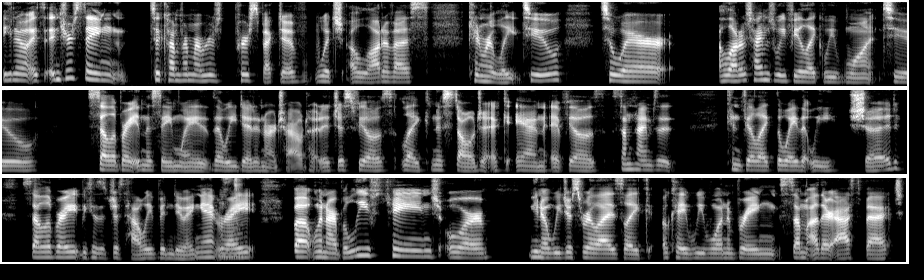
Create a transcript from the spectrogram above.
You know, it's interesting to come from a perspective which a lot of us can relate to, to where a lot of times we feel like we want to celebrate in the same way that we did in our childhood. It just feels like nostalgic and it feels sometimes it can feel like the way that we should celebrate because it's just how we've been doing it, mm-hmm. right? But when our beliefs change or you know, we just realize like okay, we want to bring some other aspect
